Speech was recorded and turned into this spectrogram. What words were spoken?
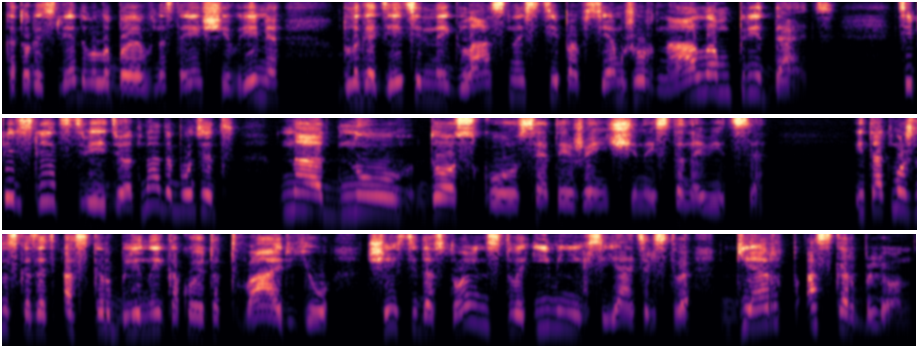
который следовало бы в настоящее время благодетельной гласности по всем журналам придать. Теперь следствие идет, надо будет на одну доску с этой женщиной становиться. И так можно сказать, оскорблены какой-то тварью, честь и достоинство имени их сиятельства, герб оскорблен.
